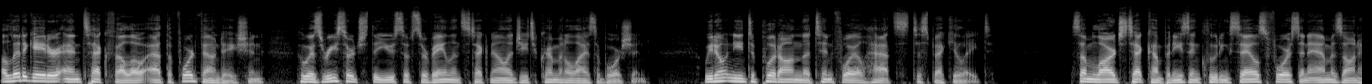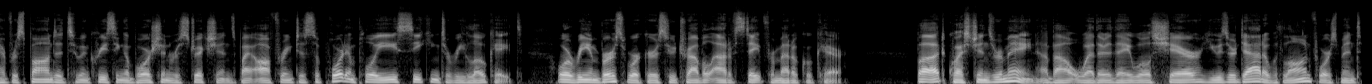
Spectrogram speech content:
a litigator and tech fellow at the Ford Foundation who has researched the use of surveillance technology to criminalize abortion. We don't need to put on the tinfoil hats to speculate. Some large tech companies, including Salesforce and Amazon, have responded to increasing abortion restrictions by offering to support employees seeking to relocate or reimburse workers who travel out of state for medical care. But questions remain about whether they will share user data with law enforcement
